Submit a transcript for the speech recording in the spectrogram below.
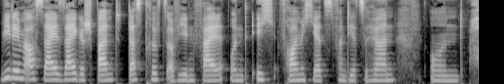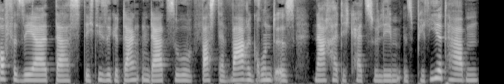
Wie dem auch sei, sei gespannt. Das trifft's auf jeden Fall. Und ich freue mich jetzt von dir zu hören und hoffe sehr, dass dich diese Gedanken dazu, was der wahre Grund ist, Nachhaltigkeit zu leben, inspiriert haben.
